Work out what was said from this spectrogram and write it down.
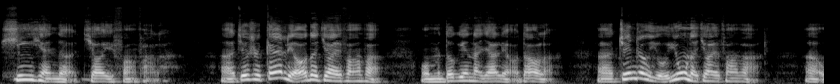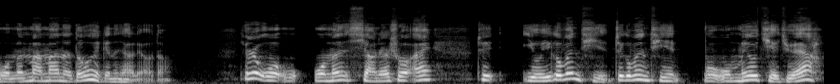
新鲜的交易方法了啊，就是该聊的交易方法我们都跟大家聊到了啊，真正有用的交易方法啊，我们慢慢的都会跟大家聊到。就是我我我们想着说，哎，这有一个问题，这个问题我我没有解决啊，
